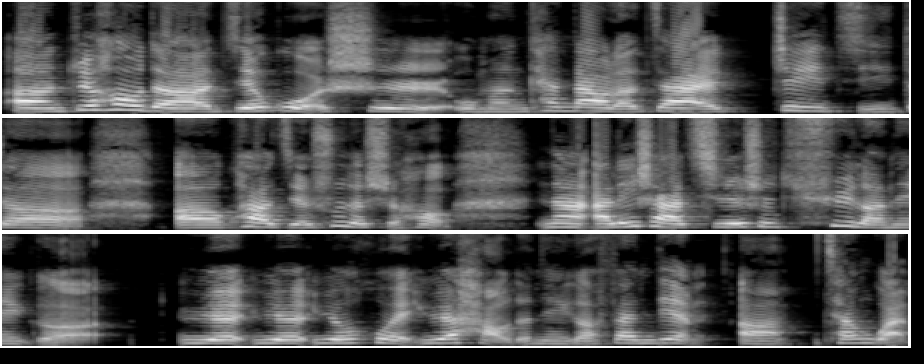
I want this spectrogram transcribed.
嗯，最后的结果是我们看到了，在这一集的呃快要结束的时候，那阿丽莎其实是去了那个。约约约会约好的那个饭店啊餐馆，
